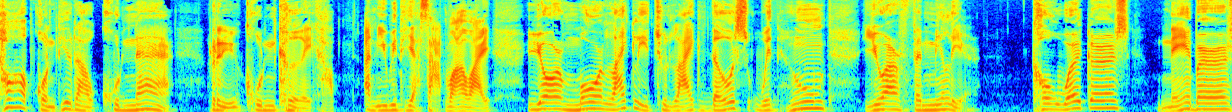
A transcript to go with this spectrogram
ชอบคนที่เราคุ้นหน้า หรือคุ้นเคยครับ อันนี้วิทยาศาสตร์ว่าไว้ you're more likely to like those with whom you are familiar co-workers neighbors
